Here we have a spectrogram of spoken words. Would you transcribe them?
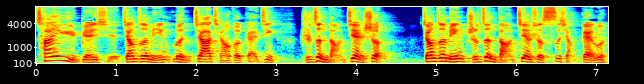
参与编写《江泽民论加强和改进执政党建设》《江泽民执政党建设思想概论》。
